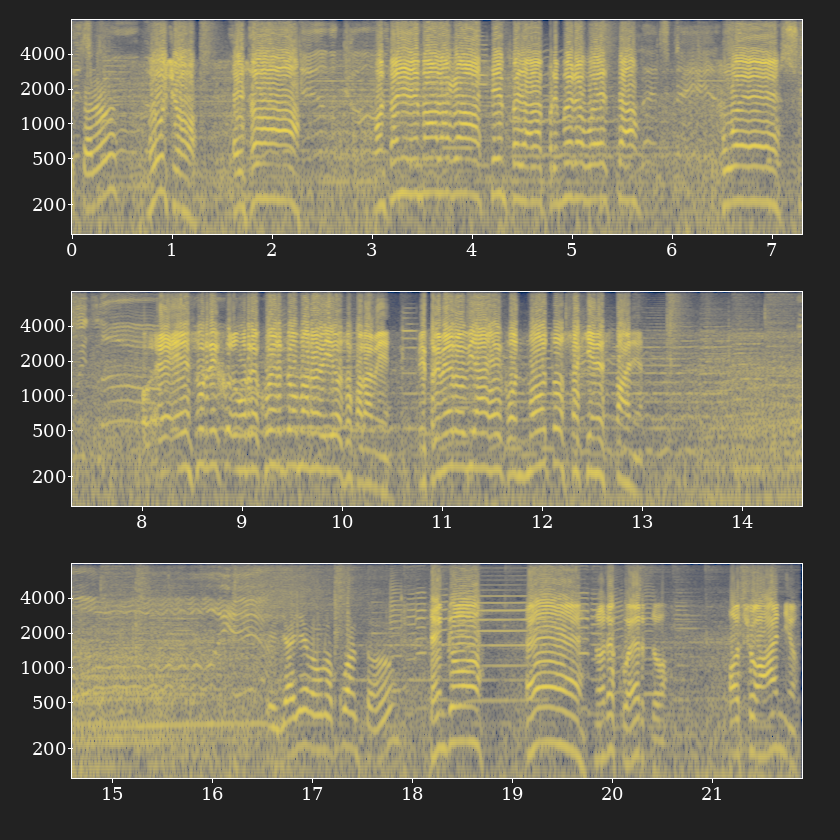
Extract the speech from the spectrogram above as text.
Gusta, ¿no? mucho. Esa montaña de Málaga siempre a la primera vuelta fue eh, es un, recu- un recuerdo maravilloso para mí. Mi primer viaje con motos aquí en España. Que ya lleva unos cuantos, ¿no? Tengo, eh, no recuerdo, ocho años.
